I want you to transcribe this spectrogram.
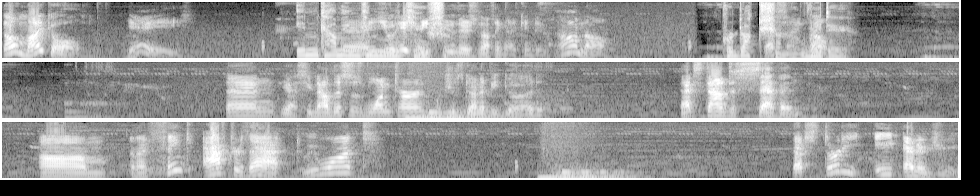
Oh, Michael! Yay! Incoming Uh, you hit me communication. too, there's nothing I can do. No, no. Production Yes, ready. Then, yeah, see, now this is one turn, which is gonna be good. That's down to seven. Um, and I think after that, do we want... That's 38 energy.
